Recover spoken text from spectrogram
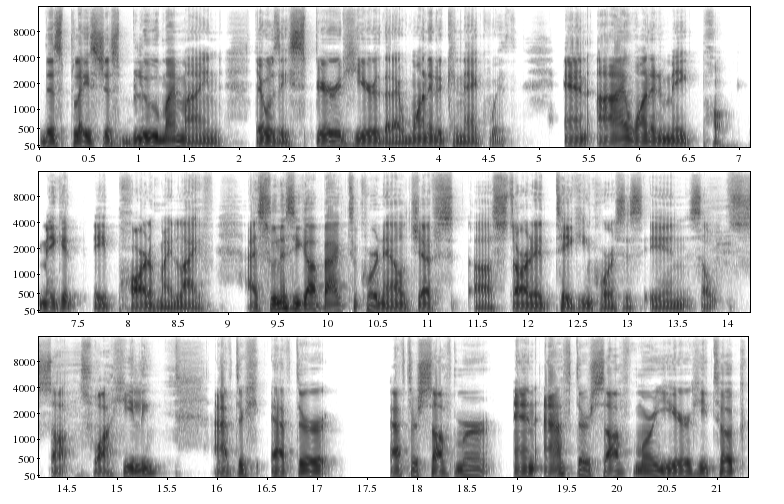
This place just blew my mind. There was a spirit here that I wanted to connect with, and I wanted to make make it a part of my life. As soon as he got back to Cornell, Jeff uh, started taking courses in Swahili. After after after sophomore and after sophomore year, he took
